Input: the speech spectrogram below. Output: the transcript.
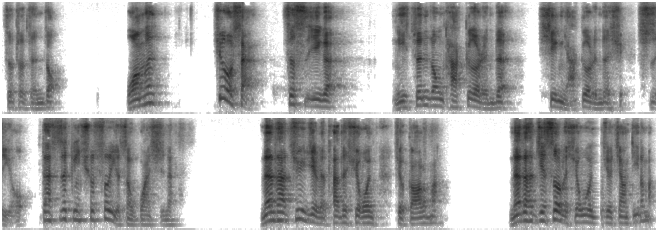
值得尊重？我们就算这是一个你尊重他个人的。信仰个人的学自由，但是跟学术有什么关系呢？难道他拒绝了他的学问就高了吗？难道他接受了学问就降低了吗？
